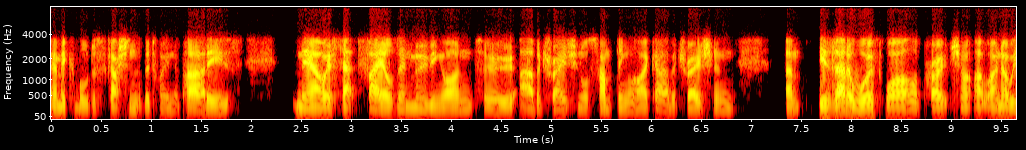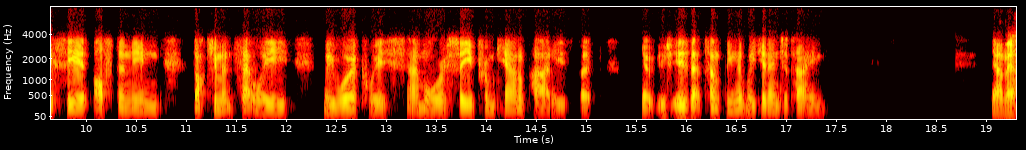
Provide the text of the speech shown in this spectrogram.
amicable discussions between the parties, now, if that fails, then moving on to arbitration or something like arbitration, Um, is that a worthwhile approach? I, I, know we see it often in documents that we we work with um, or receive from counterparties, but you know, is that something that we can entertain? Yeah, I mean,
